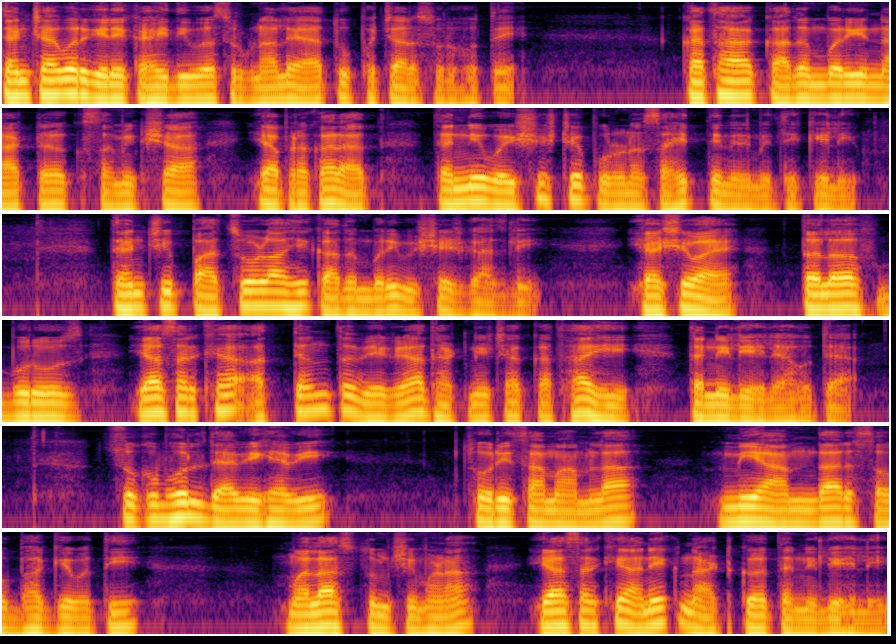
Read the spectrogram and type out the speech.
त्यांच्यावर गेले काही दिवस रुग्णालयात उपचार सुरू होते. कथा कादंबरी नाटक समीक्षा या प्रकारात त्यांनी वैशिष्ट्यपूर्ण साहित्य निर्मिती केली. त्यांची पाचोळा ही कादंबरी विशेष गाजली. याशिवाय तलफ बुरुज यासारख्या अत्यंत वेगळ्या धाटणीच्या कथाही त्यांनी लिहिल्या होत्या. चुकभूल द्यावी घ्यावी चोरीचा मामला मी आमदार सौभाग्यवती मलाच तुमची म्हणा यासारखी अनेक नाटकं त्यांनी लिहिली.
